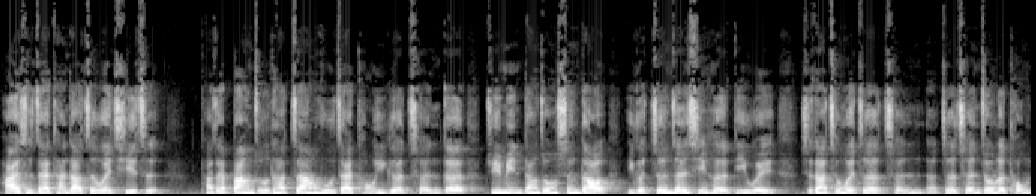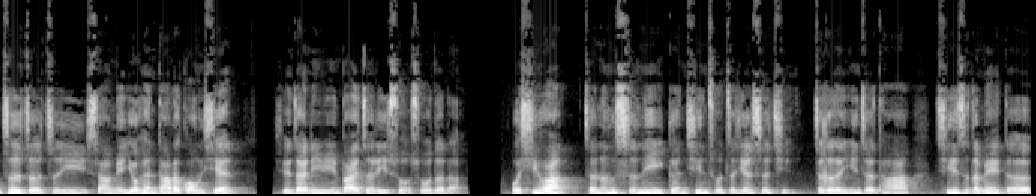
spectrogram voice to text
还是在谈到这位妻子，她在帮助她丈夫在同一个城的居民当中升到一个真正显赫的地位，使他成为这城呃这城中的统治者之一，上面有很大的贡献。现在你明白这里所说的了。我希望这能使你更清楚这件事情。这个人因着他妻子的美德，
